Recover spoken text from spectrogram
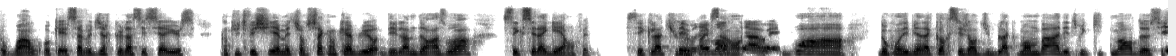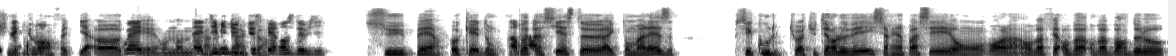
Waouh, ok, ça veut dire que là c'est sérieux. Quand tu te fais chier à mettre sur chaque encablure des lames de rasoir, c'est que c'est la guerre en fait. C'est que là tu veux pas que ça. Ça, ouais. Waouh Donc on est bien d'accord que c'est genre du black mamba, des trucs qui te mordent, c'est fini pour toi en fait. Il y a ok, on en est. 10 minutes d'espérance de vie. Super. Ok, donc pour toi ta sieste euh, avec ton malaise, c'est cool. Tu vois, tu t'es relevé, il s'est rien passé. On voilà, on va faire, on va, on va boire de l'eau,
